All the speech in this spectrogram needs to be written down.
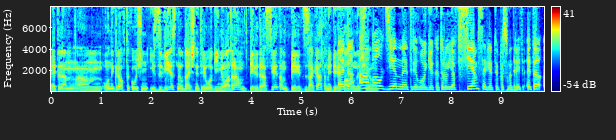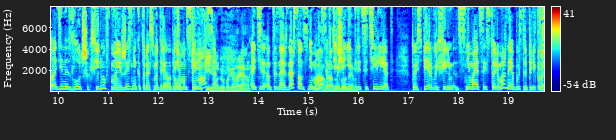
Это эм, он играл в такой очень известной, удачной трилогии мелодрам перед рассветом, перед закатом и перед Это полуночью. обалденная трилогия, которую я всем советую посмотреть. Это один из лучших фильмов в моей жизни, который я смотрела. Причем Ну, он три снимался... фильма, грубо говоря. Эти, ты знаешь, да, что он Да, снимался в в разные течение годы. 30 лет. То есть первый фильм снимается история. Можно я быстро переключусь?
